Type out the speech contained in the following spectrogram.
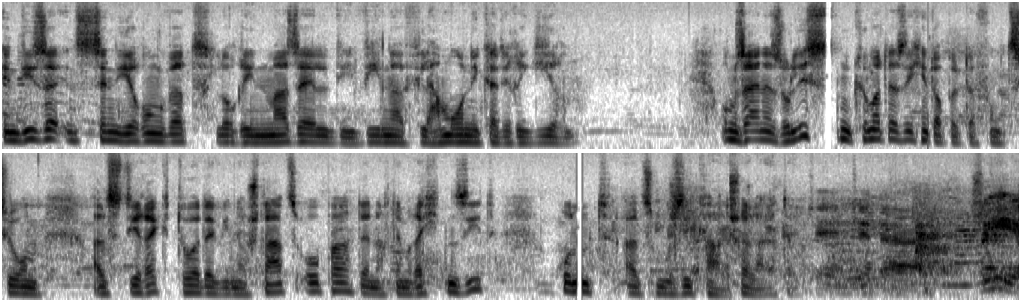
In dieser Inszenierung wird Lorin Marcel die Wiener Philharmoniker dirigieren. Um seine Solisten kümmert er sich in doppelter Funktion, als Direktor der Wiener Staatsoper, der nach dem Rechten sieht, und als musikalischer Leiter. Sì,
